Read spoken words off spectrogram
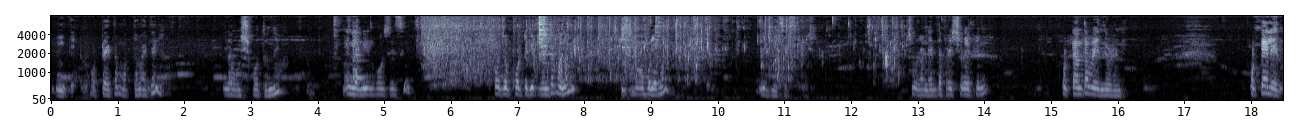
అంతే పొట్టు అయితే మొత్తం అయితే ఇలా ఉసిపోతుంది ఇలా నీళ్ళు పోసేసి కొంచెం పొట్టు గిట్లంటే మనం మామూలుగా ఇది చేసేసుకోవాలి చూడండి ఎంత ఫ్రెష్గా అయిపోయింది. పొట్ట అంతా పోయింది చూడండి. పొట్టే లేదు.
